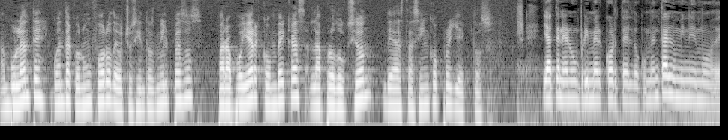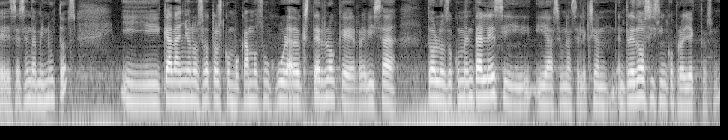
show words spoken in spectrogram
Ambulante cuenta con un foro de 800 mil pesos para apoyar con becas la producción de hasta cinco proyectos. Ya tener un primer corte del documental, un mínimo de 60 minutos, y cada año nosotros convocamos un jurado externo que revisa todos los documentales y, y hace una selección entre dos y cinco proyectos. ¿no?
